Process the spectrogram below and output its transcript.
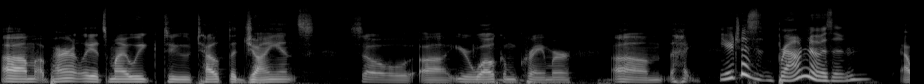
Um, apparently, it's my week to tout the Giants. So uh, you're welcome, Kramer. Um, I, You're just brown nosing. I,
